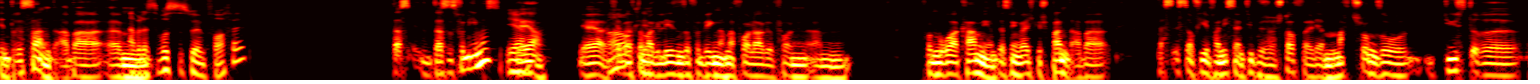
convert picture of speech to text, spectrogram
interessant, aber, ähm, Aber das wusstest du im Vorfeld? das, das ist von ihm ist? Ja. Ja, ja. Ja, ja. Ich Ah, habe öfter okay. mal gelesen, so von wegen nach einer Vorlage von, ähm, von Murakami und deswegen war ich gespannt, aber das ist auf jeden Fall nicht sein typischer Stoff, weil der macht schon so düstere,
